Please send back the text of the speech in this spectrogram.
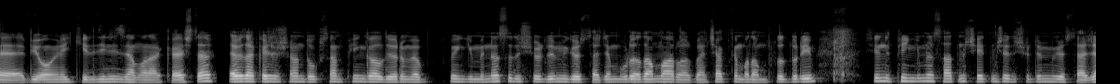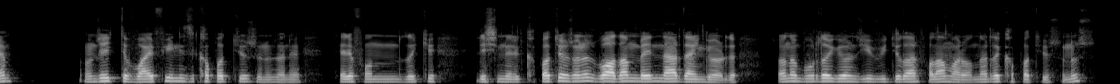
e, bir oyuna girdiğiniz zaman arkadaşlar. Evet arkadaşlar şu an 90 ping alıyorum ve bu pingimi nasıl düşürdüğümü göstereceğim. Burada adamlar var. Ben çaktım adam burada durayım. Şimdi pingimi nasıl 60-70'e düşürdüğümü göstereceğim. Öncelikle Wi-Fi'nizi kapatıyorsunuz. Hani telefonunuzdaki erişimleri kapatıyorsanız bu adam beni nereden gördü? Sonra burada gördüğünüz gibi videolar falan var. Onları da kapatıyorsunuz.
